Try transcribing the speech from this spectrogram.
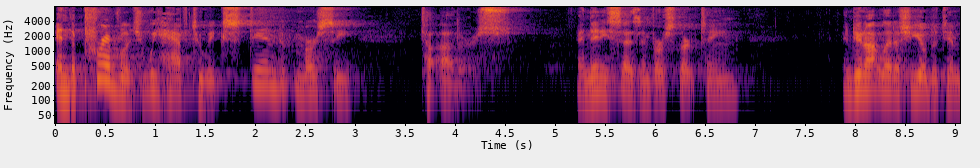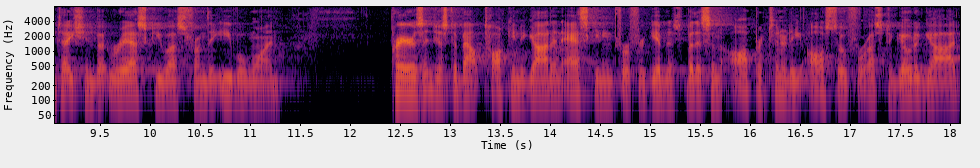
and the privilege we have to extend mercy to others. And then He says in verse 13, and do not let us yield to temptation, but rescue us from the evil one. Prayer isn't just about talking to God and asking Him for forgiveness, but it's an opportunity also for us to go to God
